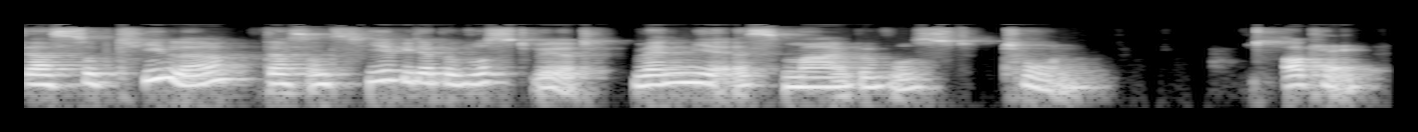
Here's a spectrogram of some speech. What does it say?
das Subtile, das uns hier wieder bewusst wird, wenn wir es mal bewusst tun. Okay,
